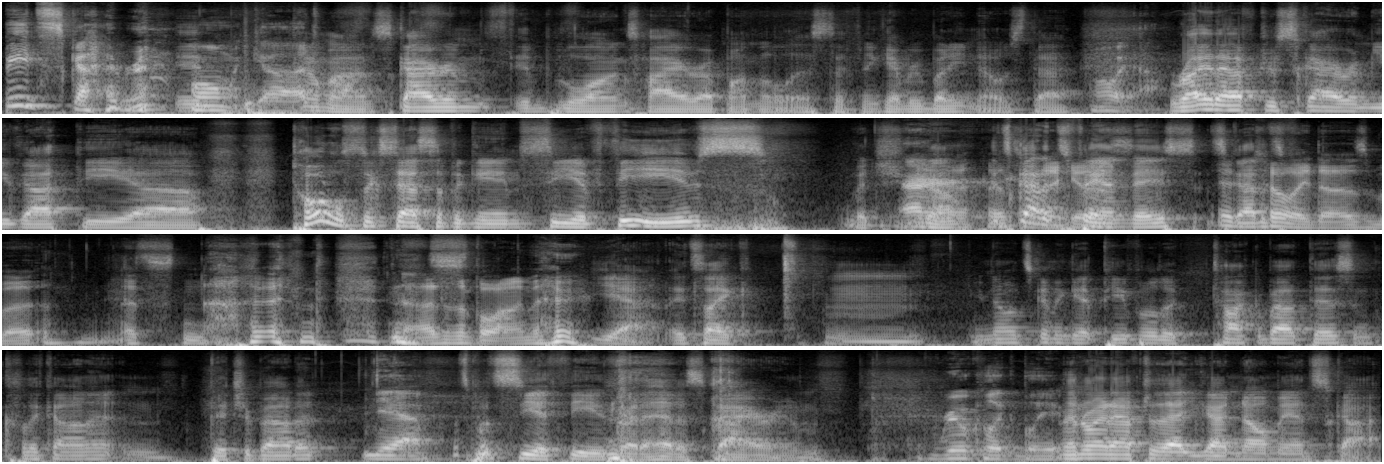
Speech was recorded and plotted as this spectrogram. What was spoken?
Beat Skyrim. It- oh my god. Come on, Skyrim it belongs higher up on the list. I think everybody knows that. Oh yeah. Right after Skyrim, you got the uh, total success of a game, Sea of Thieves, which you Yeah, know, it's got its fan base. It's it got its totally does, but it's not. no, it doesn't belong there. Yeah, it's like, hmm, you know, it's gonna get people to talk about this and click on it and bitch about it. Yeah. Let's put Sea of Thieves right ahead of Skyrim. Real clickbait. And then right after that, you got No Man's Sky,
